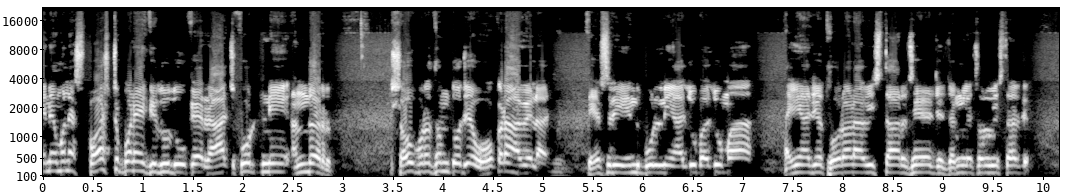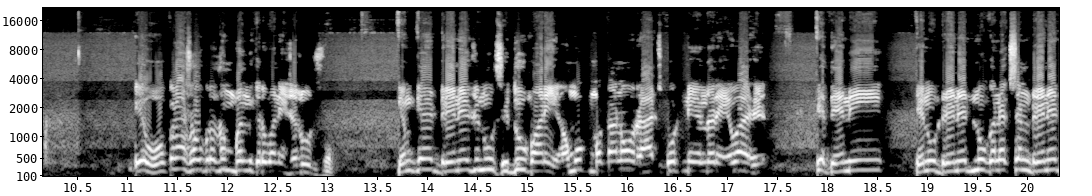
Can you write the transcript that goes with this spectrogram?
એને મને સ્પષ્ટપણે કીધું હતું કે રાજકોટની અંદર સૌ પ્રથમ તો જે હોકડા આવેલા છે કેસરી હિન્દ પુલની આજુબાજુમાં અહીંયા જે થોરાળા વિસ્તાર છે, જે જંગલેશ્વર વિસ્તાર છે, એ હોકડા સૌ પ્રથમ બંધ કરવાની જરૂર છે. કેમ કે ડ્રેનેજનું સીધું પાણી, અમુક મકાનો રાજકોટની અંદર એવા છે કે તેની, તેનું ડ્રેનેજનું કનેક્શન, ડ્રેનેજ,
